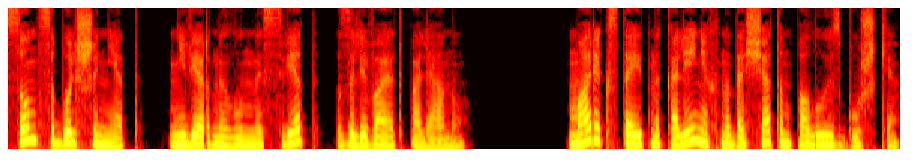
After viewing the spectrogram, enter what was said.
солнца больше нет, неверный лунный свет заливает поляну. Марик стоит на коленях на дощатом полу избушки.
